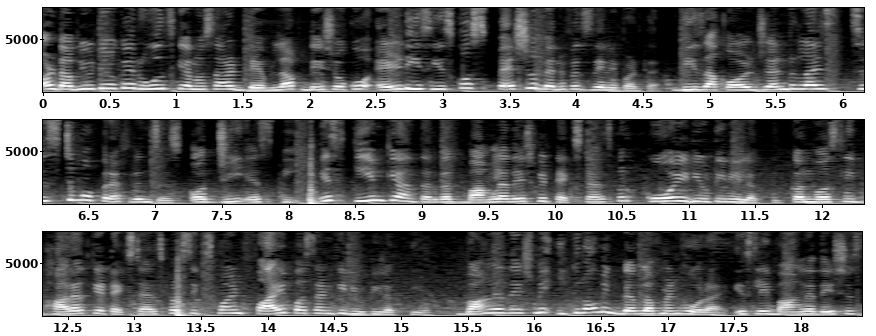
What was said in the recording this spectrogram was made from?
और डब्ल्यूटीओ के रूल्स के अनुसार डेवलप्ड देशों को एलडीसी को स्पेशल बेनिफिट देने पड़ते हैं। These are called generalised system of preferences और जीएसपी इस स्कीम के अंतर्गत बांग्लादेश के टेक्सटाइल्स पर कोई ड्यूटी नहीं लगती। कन्वर्सली भारत के टेक्सटाइल्स पर 6.5 परसेंट की ड्यूटी लगती है। बांग्लादेश में इकोनॉमिक डेवलपमेंट हो रहा है। इसलिए बांग्लादेश इस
